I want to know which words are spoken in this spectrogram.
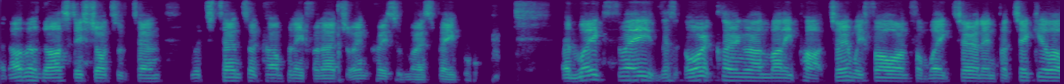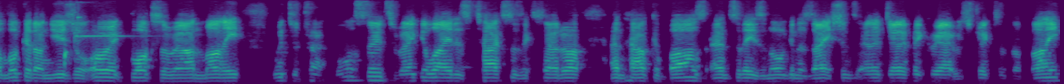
and other nasty shots of 10 which tend to accompany financial increase with most people. And week three, the auric clearing around money part two, we follow on from week two, and in particular, look at unusual auric blocks around money, which attract lawsuits, regulators, taxes, etc., and how cabals, entities, and organizations energetically create restrictions on money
